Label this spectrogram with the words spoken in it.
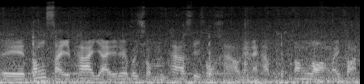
เอต้องใส่ผ้าใยด้วยผู้ชมผ้าสีขาวๆเนี่ยนะครับ ต้องลองไว้ก่อน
